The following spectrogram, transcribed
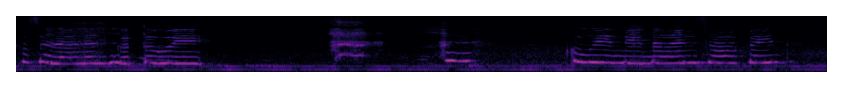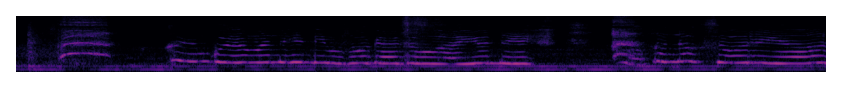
Kasalanan ko to eh. Kung hindi dahil sa akin, alam ko naman na hindi mo magagawa yun eh. Anak, sorry ah.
